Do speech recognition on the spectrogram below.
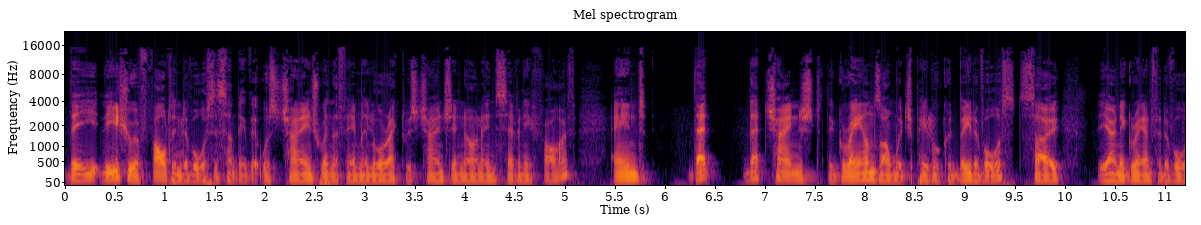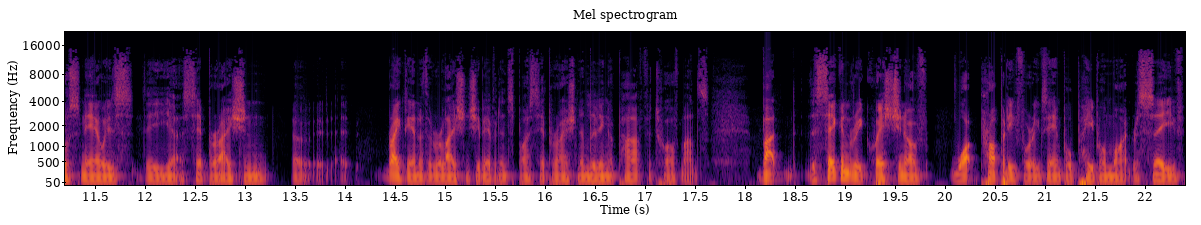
The, the issue of fault in divorce is something that was changed when the Family Law Act was changed in 1975, and that that changed the grounds on which people could be divorced. So the only ground for divorce now is the uh, separation, uh, breakdown of the relationship evidenced by separation and living apart for 12 months. But the secondary question of what property, for example, people might receive,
